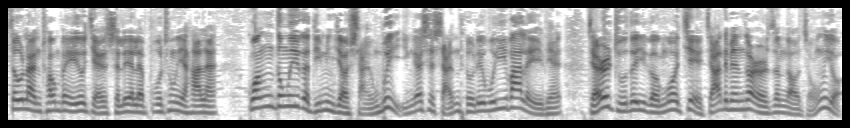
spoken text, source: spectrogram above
走南闯北有见识的，来补充一下呢。广东有个地名叫汕尾，应该是汕头的尾巴那边。这儿住的一个我姐，家里边个儿子熬中药，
